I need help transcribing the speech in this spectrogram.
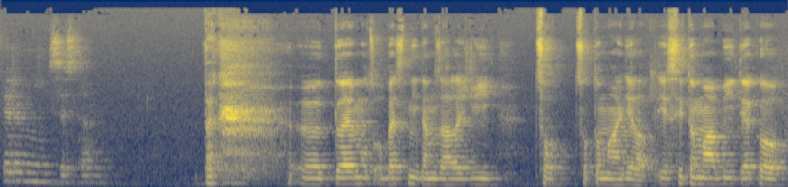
firmní systém? Tak eh, to je moc obecný, tam záleží, co, co to má dělat. Jestli to má být jako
